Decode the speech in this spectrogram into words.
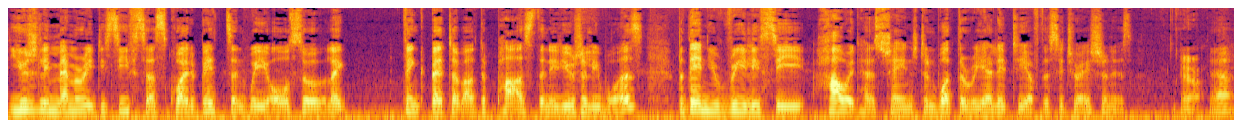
usually memory deceives us quite a bit, and we also like think better about the past than it usually was. But then you really see how it has changed and what the reality of the situation is. Yeah. Yeah,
